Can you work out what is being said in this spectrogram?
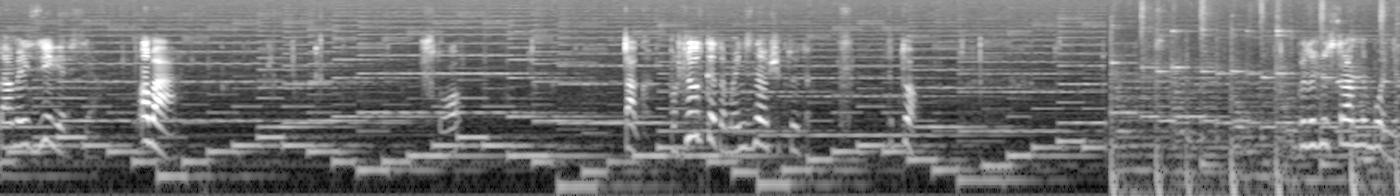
Там есть две версии. Оба! Пошли вот к этому, я не знаю вообще, кто это. Ты кто? Какой-то очень странный Бонни.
